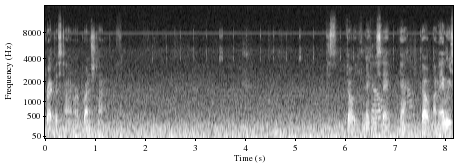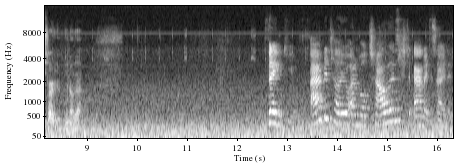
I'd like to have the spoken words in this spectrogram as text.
breakfast time or brunch time. Just go. You can make a mistake. Yeah, go. I may restart you. You know that. Thank you. I have to tell you, I'm both challenged and excited.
